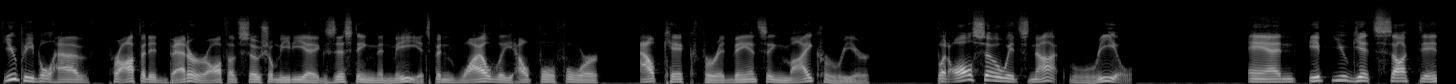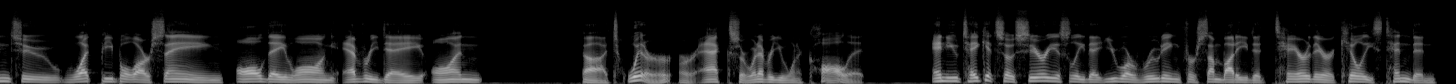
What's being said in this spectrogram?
Few people have profited better off of social media existing than me. It's been wildly helpful for Outkick, for advancing my career, but also it's not real. And if you get sucked into what people are saying all day long, every day on uh, Twitter or X or whatever you want to call it, and you take it so seriously that you are rooting for somebody to tear their Achilles tendon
